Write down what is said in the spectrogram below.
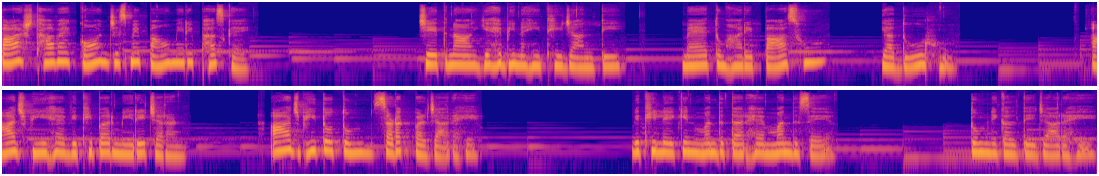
पाश था वह कौन जिसमें पाँव मेरे फंस गए? चेतना यह भी नहीं थी जानती, मैं तुम्हारे पास हूँ या दूर हूँ? आज भी है विधि पर मेरे चरण। आज भी तो तुम सड़क पर जा रहे। विधि लेकिन मंद तर है, मंद से। तुम निकलते जा रहे,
